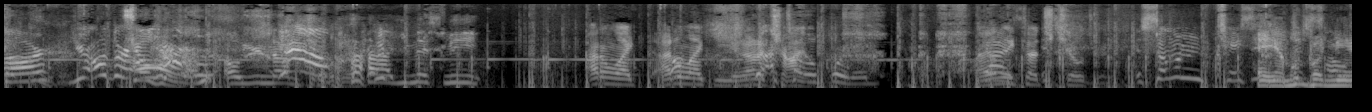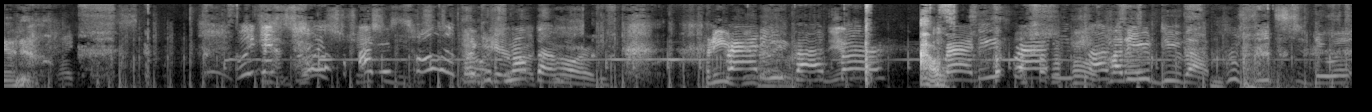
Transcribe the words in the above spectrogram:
bar? Your other Children. arm. Oh, you're not. children. you missed me. I don't like. I don't like you. You're not a Got child. teleported. I only touch children. If someone chases Hey, you, I'm a just bug teleport. man. Like, we just told, I just told I him. don't Like it's not that hard. How do you Freddy do that? Fazbear. Ow. Freddy Freddy How do you do that? Proceeds to do it.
